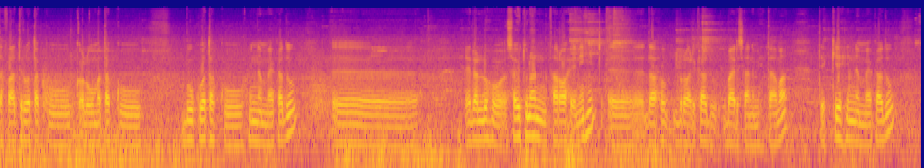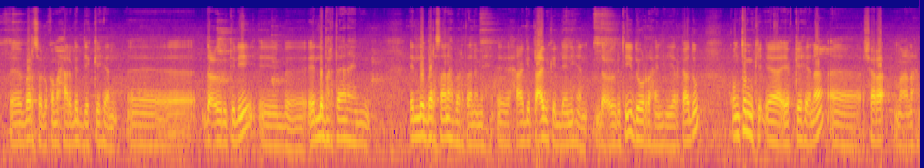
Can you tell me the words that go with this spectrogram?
دفاتر وتكو كلومتك بوك وتكو هنا كادو. إلى هنيه دا براري كادو بارسان مهتاما تكيه هنا كادو برسلو كما حربت دكيه دعورت لي اللي برتانا هن اللي برسانه برتانا مه حاجة تعبك اللي نهن دعورتي دور رهن هي ركادو كنتم يكيه هنا شراء معناها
